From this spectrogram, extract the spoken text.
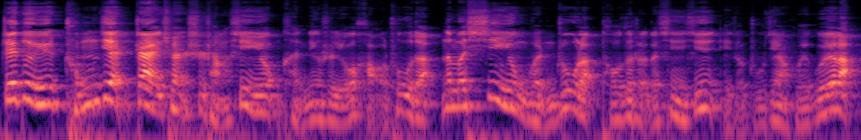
这对于重建债券市场信用肯定是有好处的。那么信用稳住了，投资者的信心也就逐渐回归了。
